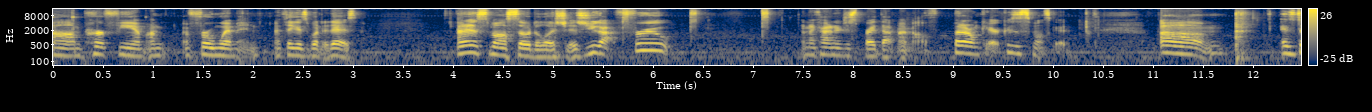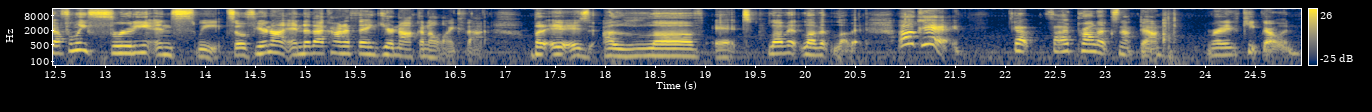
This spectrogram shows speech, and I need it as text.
um, perfume um, for women. I think is what it is. And it smells so delicious. You got fruit. And I kind of just sprayed that in my mouth. But I don't care because it smells good. Um, it's definitely fruity and sweet. So if you're not into that kind of thing, you're not going to like that. But it is, I love it. Love it, love it, love it. Okay. Got five products knocked down. Ready to keep going.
